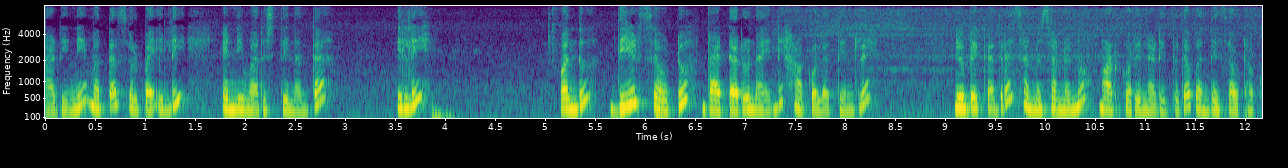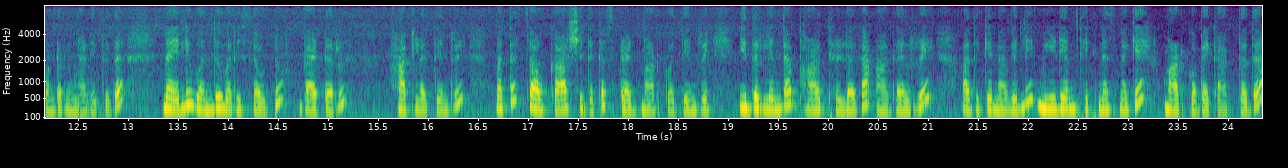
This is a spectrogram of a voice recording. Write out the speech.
ಮಾಡೀನಿ. ಮತ್ತು ಸ್ವಲ್ಪ ಇಲ್ಲಿ ಎಣ್ಣೆ ಒರೆಸ್ತೀನಂತ ಇಲ್ಲಿ ಒಂದು ದೀಡ್ ಸೌಟು ಬ್ಯಾಟರು ನಾ ಇಲ್ಲಿ ಹಾಕೊಳತ್ತೀನಿ ರೀ. ನೀವು ಬೇಕಾದ್ರೆ ಸಣ್ಣ ಸಣ್ಣನು ಮಾಡ್ಕೊರಿ, ನಡೀತದೆ. ಒಂದೇ ಸೌಟ್ ಹಾಕೊಂಡ್ರೂ ನಡೀತದೆ. ನಾ ಇಲ್ಲಿ ಒಂದೂವರೆ ಸೌಟು ಬ್ಯಾಟರು ಹಾಕ್ಲತ್ತೀನಿ ರೀ. ಮತ್ತು ಸಾವಕಾಶ ಇದಕ್ಕೆ ಸ್ಪ್ರೆಡ್ ಮಾಡ್ಕೋತೀನಿ ರೀ. ಇದರಿಂದ ಭಾಳ ತೆಳ್ಳಗ ರೀ ಅದಕ್ಕೆ ನಾವಿಲ್ಲಿ ಮೀಡಿಯಮ್ ಥಿಕ್ನೆಸ್ನಾಗೆ ಮಾಡ್ಕೋಬೇಕಾಗ್ತದೆ.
